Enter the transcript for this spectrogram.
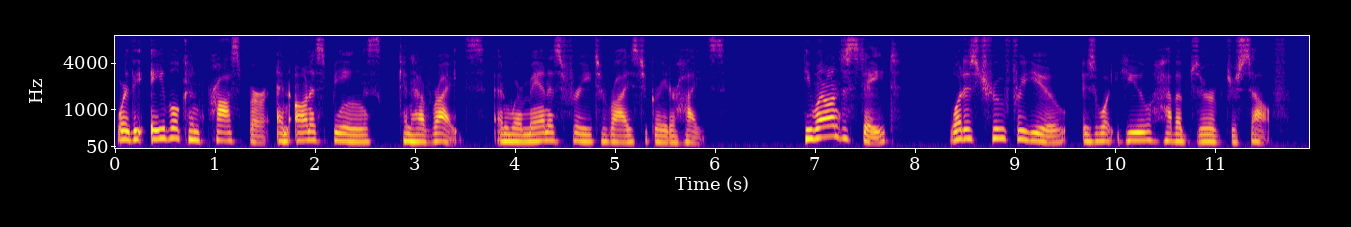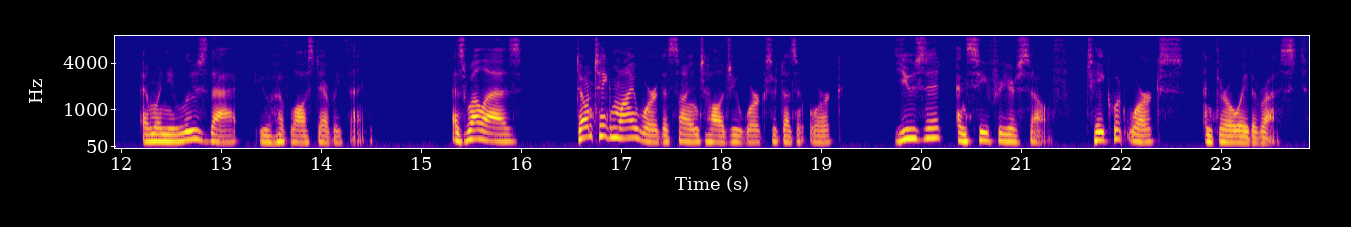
where the able can prosper and honest beings can have rights, and where man is free to rise to greater heights. He went on to state, What is true for you is what you have observed yourself and when you lose that, you have lost everything. As well as, don't take my word that Scientology works or doesn't work. Use it and see for yourself. Take what works and throw away the rest.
